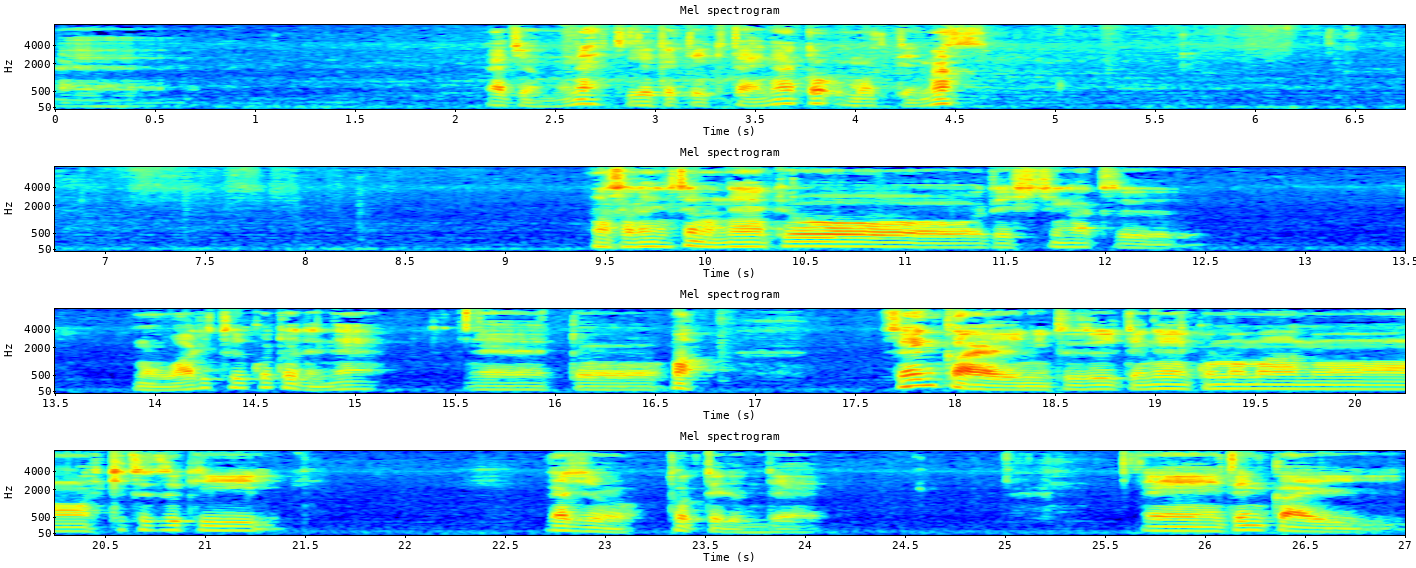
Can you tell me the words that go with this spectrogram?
えー、ラジオもね、続けていきたいなと思っています。まあ、それにしてもね、今日で7月、もう終わりということでね、えっ、ー、と、まあ、前回に続いてね、このままあの、引き続き、ラジオ撮ってるんで、えー、前回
